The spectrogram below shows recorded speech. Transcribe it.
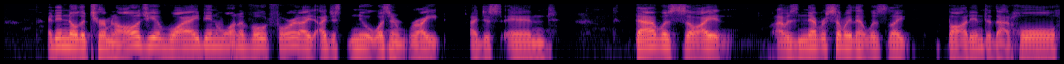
I didn't know the terminology of why I didn't want to vote for it. I, I just knew it wasn't right. I just and that was so I I was never somebody that was like bought into that whole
